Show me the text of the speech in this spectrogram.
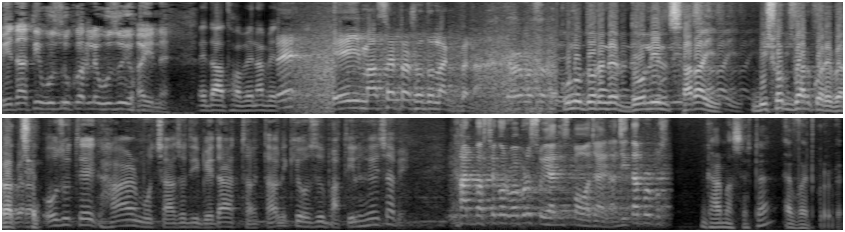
বেদাতি উজু করলে উজুই হয় না। বেদাত হবে না এই মাসাটা শুধু লাগবে না। কোন ধরনের দলিল ছাড়াই বিষোদ্গার করে বেড়াচ্ছে অজুতে ঘাড় মোচা যদি বেদার্থ হয় তাহলে কি অজু বাতিল হয়ে যাবে? ঘাট বাসে করবার পরে সহিদিস পাওয়া যায় না। জি তারপর ঘাড় মাসাজটা অ্যাভয়েড করবেন।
